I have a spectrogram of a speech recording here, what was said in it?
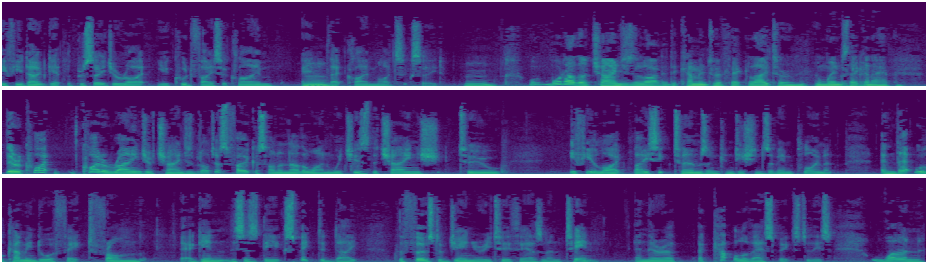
if you don't get the procedure right, you could face a claim, and that claim might succeed. Mm. What, other changes are likely to come into effect later and, and when's that going to happen? There are quite quite a range of changes, but I'll just focus on another one, which is the change to, if you like, basic terms and conditions of employment, and that will come into effect from, again, this is the expected date, the first of January 2010. And there are a couple of aspects to this. One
